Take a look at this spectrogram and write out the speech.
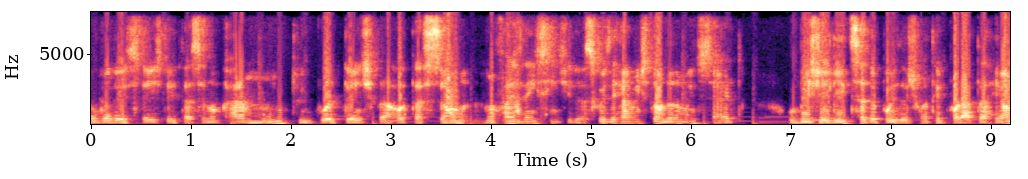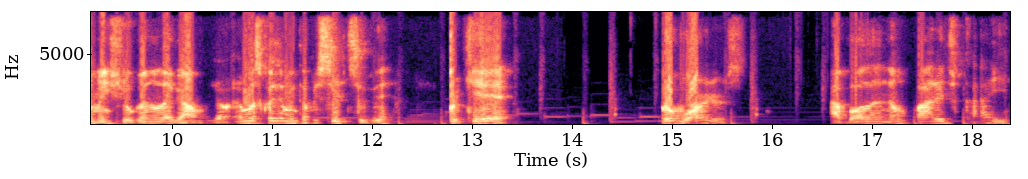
o Golden State ele tá sendo um cara muito importante pra rotação, mano. Não faz nem sentido. As coisas realmente estão dando muito certo. O Bigelitsa, depois da última temporada, tá realmente jogando legal. É umas coisas muito absurdas de se ver. Porque pro Warriors, a bola não para de cair.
